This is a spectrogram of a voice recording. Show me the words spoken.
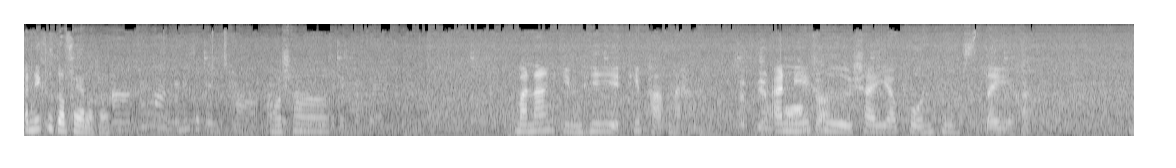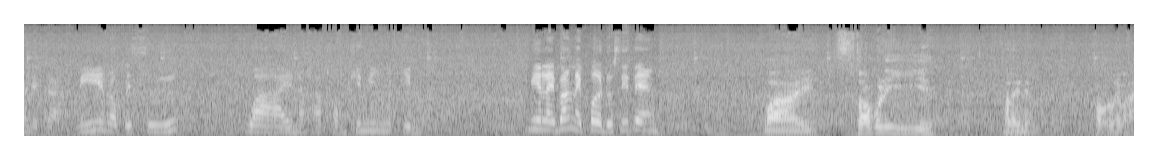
อันนี้คือกาแฟเหรอคะ อ่า ข้างล่างอันนี้จะเป็นชาค่ะอ๋อชาจะเป็นกาแฟ มานั่งกินที่ที่พักนะคะ อันนี้คือชัยพลโฮมสเตย์ค่ะบรรยากาศนี่เราไปซื้อไวน์นะคะ ของที่นี่มากิน มีอะไรบ้างไหนเปิดดูซิเตงวายสตรอเบอรี่อะไรเนี่ย ของอะไรวะ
